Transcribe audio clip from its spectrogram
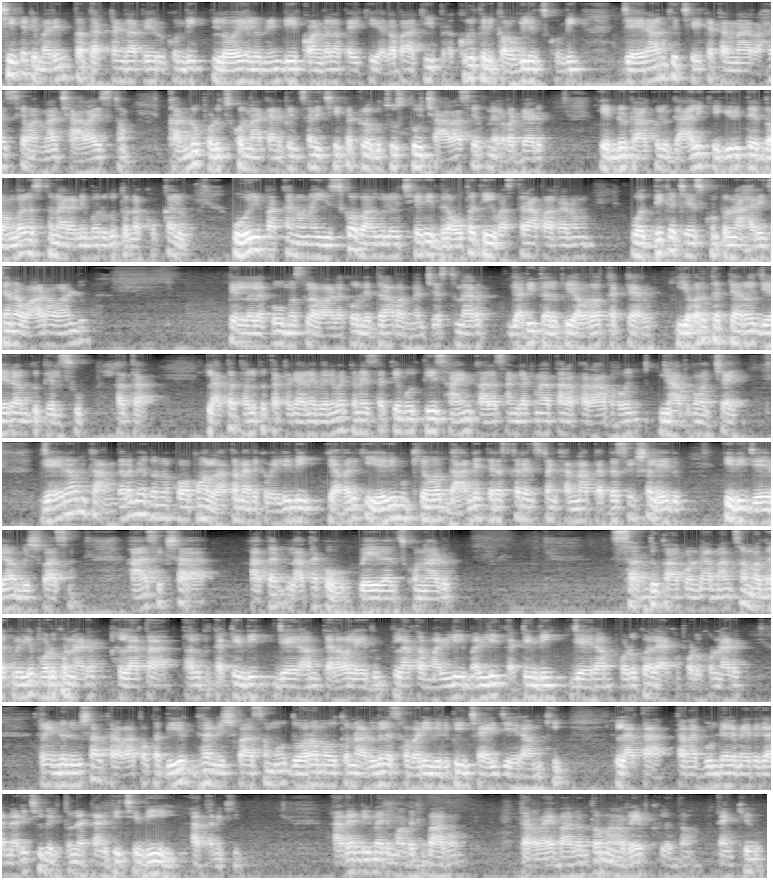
చీకటి మరింత దట్టంగా పేరుకుంది. లోయలు నిండి కొండలపైకి ఎగబాకి ప్రకృతిని కౌగిలించుకుంది. జయరాంకి చీకటన్నా రహస్యమన్నా చాలా ఇష్టం. కళ్ళు పొడుచుకున్నా కనిపించని చీకట్లోకి చూస్తూ చాలాసేపు నిలబడ్డాడు. ఎండుటాకులు గాలికి ఎగిరితే దొంగలొస్తున్నారని మరుగుతున్న కుక్కలు ఊరి పక్కనున్న ఇసుక బాగులో చేరి ద్రౌపది వస్త్రాపహరణం ఒద్దిక చేసుకుంటున్న హరిజన వాడవాళ్ళు పిల్లలకు ముసల వాళ్ళకు నిద్రాభంగం చేస్తున్నారు. గది తలుపు ఎవరో తట్టారు. ఎవరు తట్టారో జయరాంకు తెలుసు. లత. లత తలుపు తట్టగానే వెనువెంటనే సత్యమూర్తి సాయంకాల సంఘటన తన పరాభవం జ్ఞాపకం వచ్చాయి. జయరాంకి అందరి మీద ఉన్న కోపం లత మీదకు వెళ్ళింది. ఎవరికి ఏది ముఖ్యమో దాన్ని తిరస్కరించడం కన్నా పెద్ద శిక్ష లేదు. ఇది జయరాం విశ్వాసం. ఆ శిక్ష అతను లతకు వేయదలుచుకున్నాడు. సద్దు కాకుండా మంచం వద్దకు వెళ్ళి పడుకున్నాడు. లత తలుపు తట్టింది. జయరాం తెరవలేదు. లత మళ్ళీ మళ్ళీ తట్టింది. జయరాం పడుకోలేక పడుకున్నాడు. రెండు నిమిషాల తర్వాత ఒక దీర్ఘ నిశ్వాసము దూరం అవుతున్న అడుగుల సవడి వినిపించాయి జయరాంకి. లత తన గుండెల మీదుగా నడిచి వెళ్తున్నట్టు అనిపించింది అతనికి. అదండి మరి మొదటి భాగం. తర్వాయి భాగంతో మనం రేపు కలుద్దాం. Thank you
